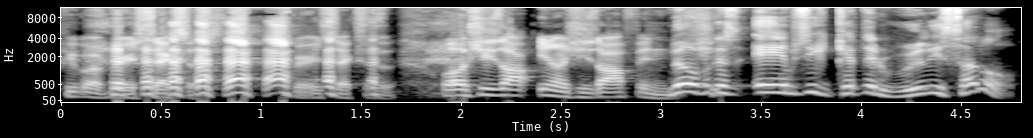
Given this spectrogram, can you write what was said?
People are very sexist. very sexist. Well, she's off. You know, she's off in. No, she- because AMC kept it really subtle.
